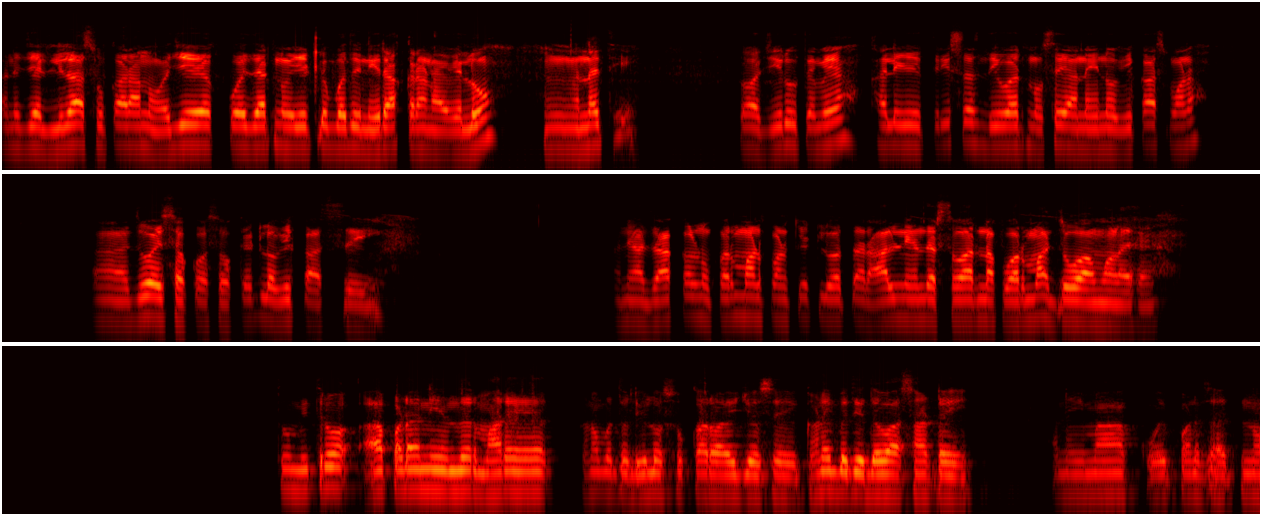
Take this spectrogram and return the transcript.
અને જે લીલા સુકારાનું હજી કોઈ જાતનું એટલું બધું નિરાકરણ આવેલું નથી. તો આ જીરું તમે ખાલી ત્રીસ જ દિવસનું છે અને એનો વિકાસ પણ જોઈ શકો છો, કેટલો વિકાસ છે ઈ. અને આ ઝાકળનું પ્રમાણ પણ કેટલું અત્યારે હાલની અંદર સવારના પોરમાં જોવા મળે છે. તો મિત્રો આ પડાની અંદર મારે ઘણો બધો લીલો સુકારો આવી ગયો છે, ઘણી બધી દવા છાંટાઈ અને એમાં કોઈ પણ જાતનો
